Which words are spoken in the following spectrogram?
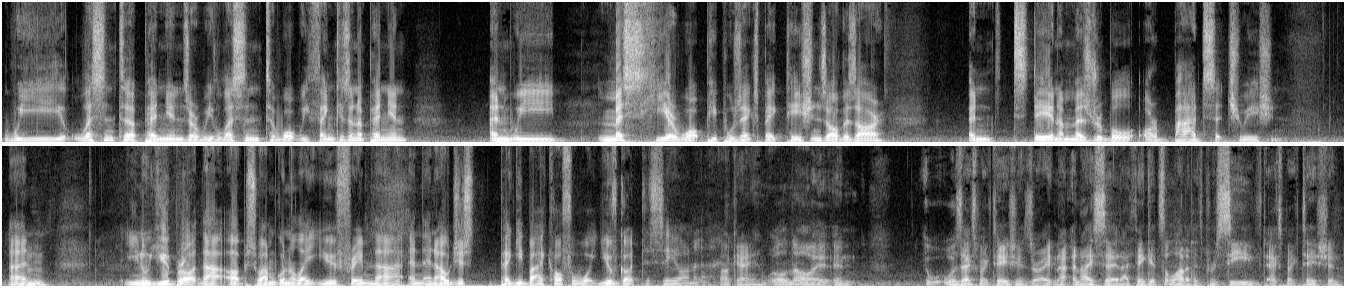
we listen to opinions or we listen to what we think is an opinion, and we mishear what people's expectations of us are and stay in a miserable or bad situation. And you know, you brought that up, so I'm going to let you frame that, and then I'll just piggyback off of what you've got to say on it. Okay. Well, no, it, and it was expectations, right? And I, and I said I think it's a lot of it's perceived expectation,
